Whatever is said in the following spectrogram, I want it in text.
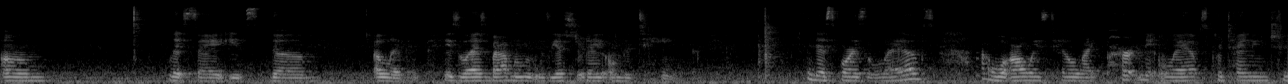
Um, let's say it's the 11th. His last bowel movement was yesterday on the 10th. And as far as the labs, I will always tell like pertinent labs pertaining to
